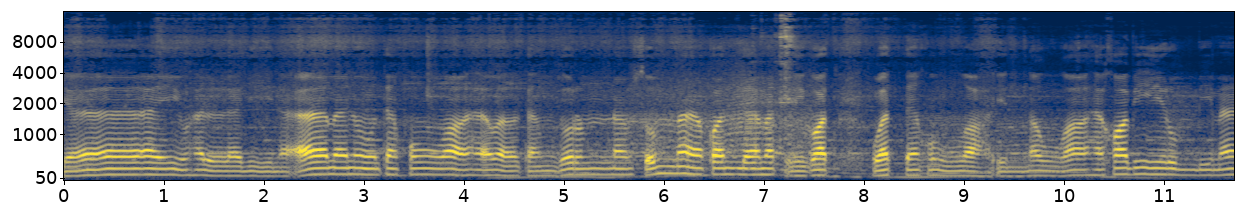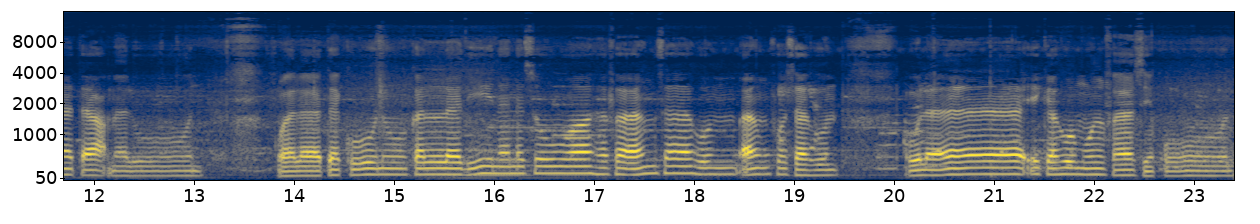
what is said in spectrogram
يا أيها الذين آمنوا اتقوا الله ولتنظر نفس ما قدمت لغد واتقوا الله إن الله خبير بما تعملون ولا تكونوا كالذين نسوا الله فأنساهم أنفسهم أولئك هم الفاسقون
